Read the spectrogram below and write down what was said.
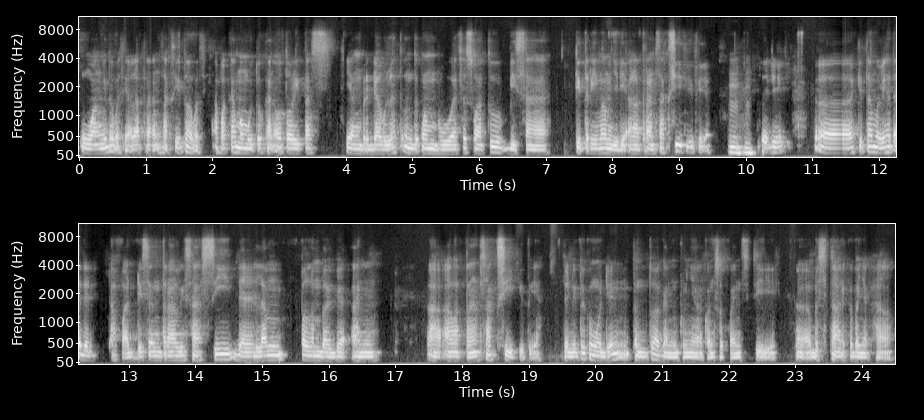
uang itu pasti alat transaksi itu apa sih? Apakah membutuhkan otoritas yang berdaulat untuk membuat sesuatu bisa diterima menjadi alat transaksi gitu ya. Mm-hmm. Jadi uh, kita melihat ada apa desentralisasi dalam pelembagaan uh, alat transaksi gitu ya. Dan itu kemudian tentu akan punya konsekuensi uh, besar ke banyak hal.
